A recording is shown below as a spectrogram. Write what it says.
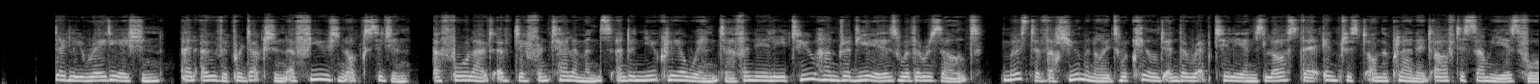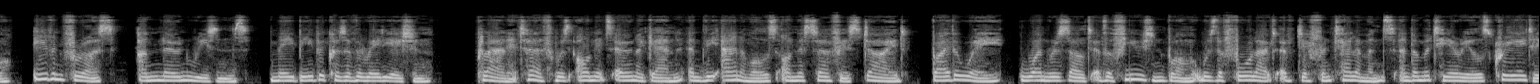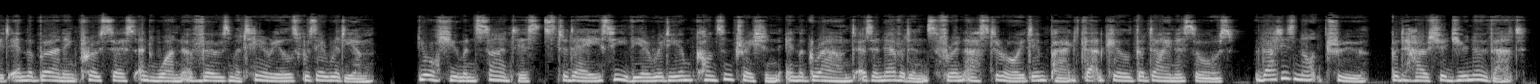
Deadly radiation, an overproduction of fusion oxygen, a fallout of different elements and a nuclear winter for nearly 200 years were the result. Most of the humanoids were killed and the reptilians lost their interest on the planet after some years for, even for us, unknown reasons, maybe because of the radiation. Planet Earth was on its own again and the animals on the surface died. By the way, one result of the fusion bomb was the fallout of different elements and the materials created in the burning process and one of those materials was iridium. Your human scientists today see the iridium concentration in the ground as an evidence for an asteroid impact that killed the dinosaurs. That is not true, but how should you know that?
